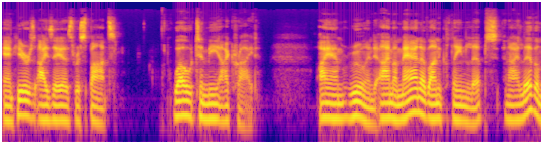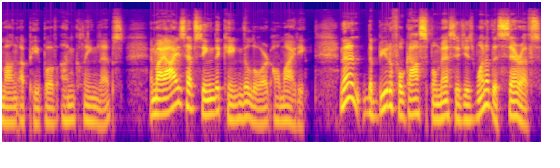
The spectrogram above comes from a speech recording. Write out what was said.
And here's Isaiah's response Woe to me, I cried. I am ruined. I am a man of unclean lips, and I live among a people of unclean lips. And my eyes have seen the King, the Lord Almighty. And then the beautiful gospel message is one of the seraphs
